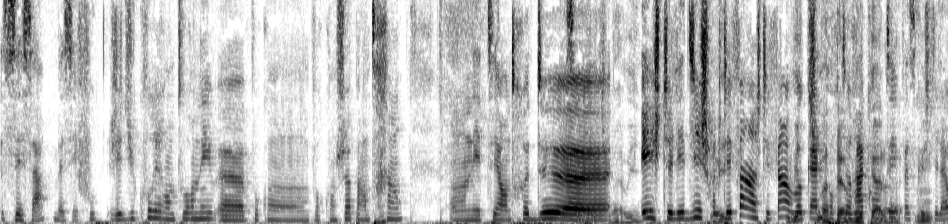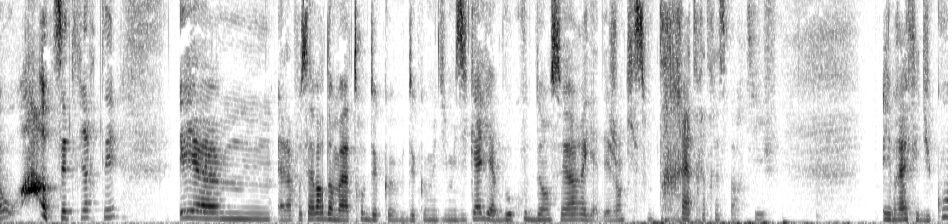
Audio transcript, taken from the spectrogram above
c'est ça, bah, c'est fou. J'ai dû courir en tournée euh, pour qu'on, pour qu'on chope un train. On était entre deux. euh, vrai, oui. et je te l'ai dit, je crois Oui. que je t'ai fait je t'ai fait un Oui, vocal pour te vocal, raconter ouais. parce que Mm. j'étais là, waouh, cette fierté. Et euh, alors, faut savoir, dans ma troupe de, de comédie musicale, il y a beaucoup de danseurs et il y a des gens qui sont très, très, très sportifs. Et bref, et du coup,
